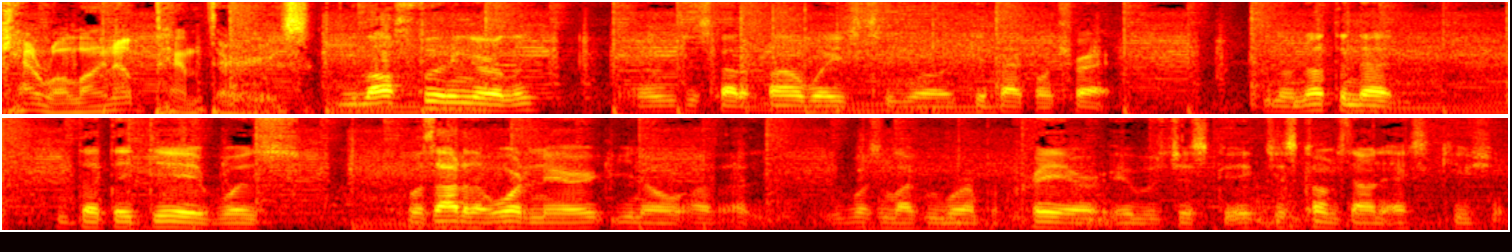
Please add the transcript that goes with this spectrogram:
Carolina Panthers. We lost footing early, and we just got to find ways to uh, get back on track. You know, nothing that that they did was was out of the ordinary. You know, uh, uh, it wasn't like we weren't prepared. It was just it just comes down to execution.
